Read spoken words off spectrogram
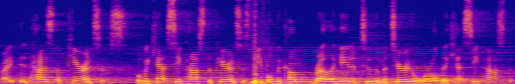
right? It has appearances, but we can't see past appearances. People become relegated to the material world, they can't see past it.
